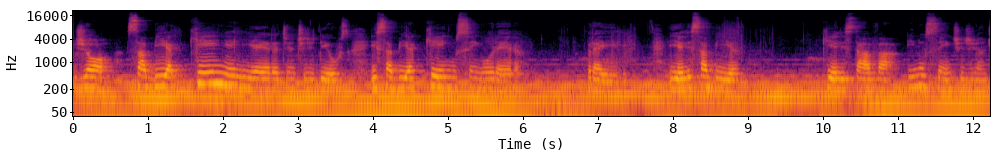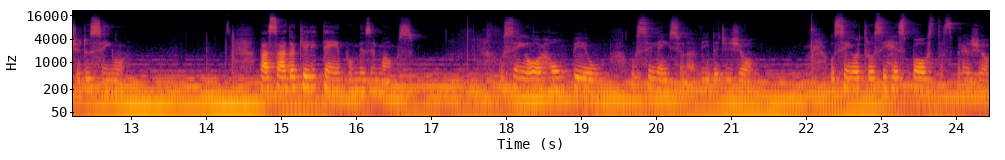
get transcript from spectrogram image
Jó sabia quem ele era diante de Deus e sabia quem o Senhor era para ele. E ele sabia que ele estava inocente diante do Senhor. Passado aquele tempo, meus irmãos, o Senhor rompeu o silêncio na vida de Jó. O Senhor trouxe respostas para Jó.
